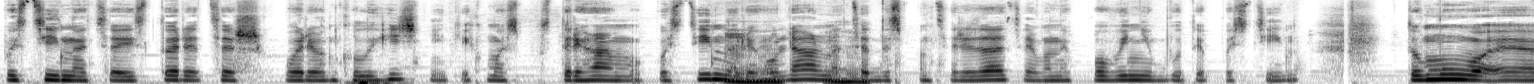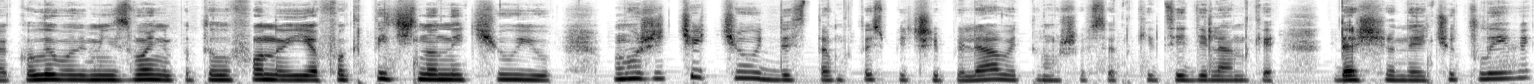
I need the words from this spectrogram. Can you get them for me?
постійно ця історія це ж хворі онкологічні, яких ми спостерігаємо постійно, Мгм, регулярно. мгм. Ця диспансеризація, вони повинні бути постійно. Тому, е, коли вони мені дзвонять по телефону, і я фактично не чую, може, чуть-чуть десь там хтось підшепілявить, тому що все-таки ці ділянки дещо нечутливі.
